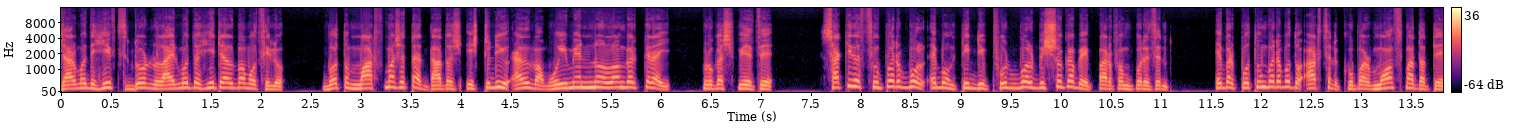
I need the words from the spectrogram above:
যার মধ্যে হিপস ডোন্ট লাইন মতো হিট অ্যালবামও ছিল। গত মার্চ মাসে তার দ্বাদশ studio album women no longer cry প্রকাশ পেয়েছে। সাকিরা সুপার বোল এবং তিনটি ফুটবল বিশ্বকাপে পারফর্ম করেছেন। এবার প্রথমবারের মতো আসছেন কোপার মঞ্চ মাতাতে।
